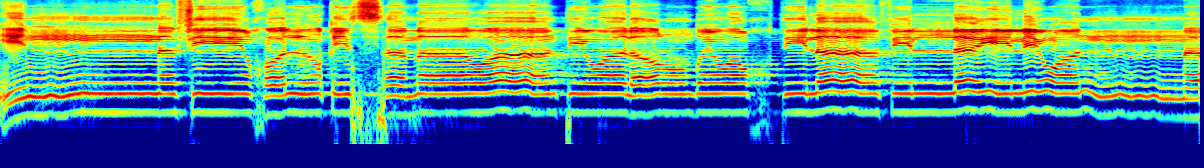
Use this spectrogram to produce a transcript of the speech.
إن في خلق السماوات والأرض واختلاف الليل والنهار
